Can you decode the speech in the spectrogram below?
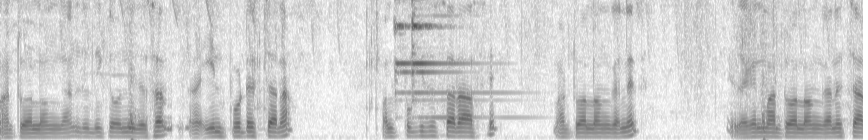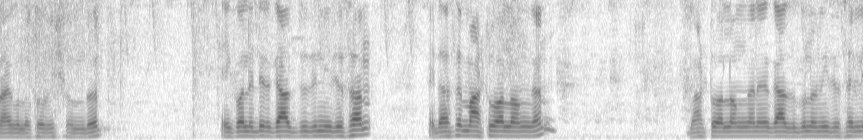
মাটুয়া লঙ্গান যদি কেউ নিতে চান ইনপোর্টের চারা, অল্প কিছু চারা আছে মাটুয়া লঙ্গানের। এই দেখেন মাটুয়া লঙ্গানের চারাগুলো খুবই সুন্দর। এই কোয়ালিটির গাছ যদি নিতে চান, এটা আছে মাটুয়া লঙ্গান। মাটুয়া লঙ্গানের গাছগুলো নিতে চাইলে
